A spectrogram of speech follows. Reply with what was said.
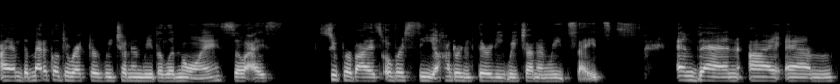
I am the medical director of Reach Out and Read Illinois, so I supervise, oversee 130 Reach Out and Read sites. And then I am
